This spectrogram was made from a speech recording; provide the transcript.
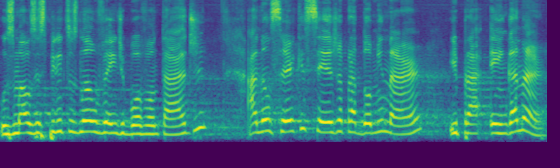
os maus espíritos não vêm de boa vontade, a não ser que seja para dominar e para enganar.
